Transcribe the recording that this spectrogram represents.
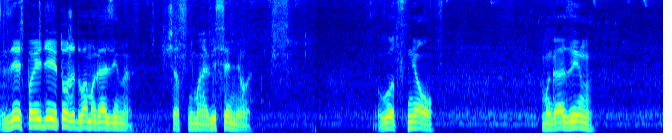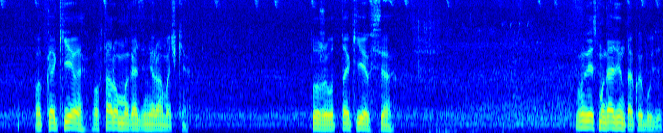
Здесь, по идее, тоже два магазина. Сейчас снимаю весеннего. Вот снял магазин. Вот какие во втором магазине рамочки. Тоже вот такие все. Ну, весь магазин такой будет.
